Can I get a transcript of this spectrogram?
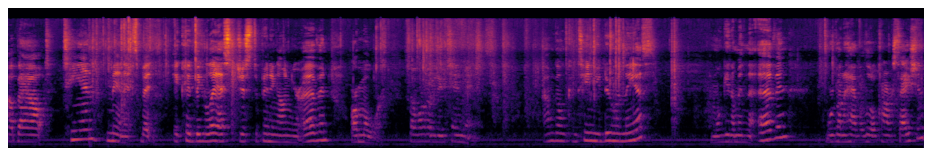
about 10 minutes, but it could be less just depending on your oven or more. So we're going to do 10 minutes. I'm going to continue doing this. I'm going to get them in the oven. We're going to have a little conversation.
